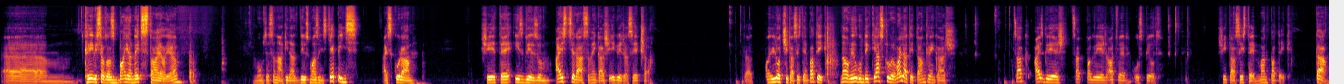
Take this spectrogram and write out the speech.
um, krīvi saucās bajonet style. Ja? Mums te sanāk ir tādas divas maziņas ķepiņas, aiz kurām šie te izgriezumi aizķerās un vienkārši iegriežas iekšā. Tā, Man ļoti šī sistēma patīk. Nav ilgi un dikti jāskrūvē vaļā tie tanki vienkārši. Cak, aizgriež, cak, pagriež, atver, uzpild. Šī tā sistēma man patīk. Tā,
